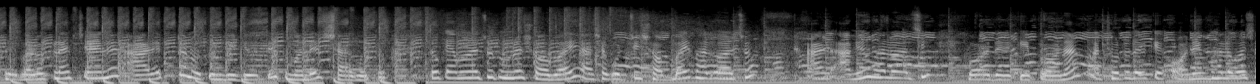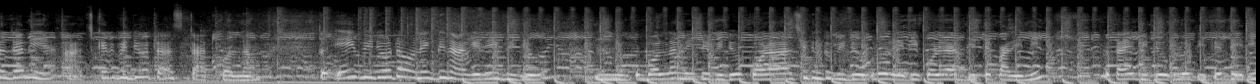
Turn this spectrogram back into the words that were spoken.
Flavour of life চ্যানেলের আর একটা নতুন ভিডিওতে তোমাদের স্বাগত। তো কেমন আছো তোমরা সবাই? আশা করছি সবাই ভালো আছো। আর আমিও ভালো আছি। বড়দেরকে প্রণাম আর ছোটদেরকে অনেক ভালোবাসা জানিয়ে আজকের ভিডিওটা স্টার্ট করলাম। তো এই ভিডিওটা অনেক দিন আগেরই ভিডিও বললাম এই যে ভিডিও করা আছে কিন্তু ভিডিওগুলো রেডি করে আর দিতে পারিনি। তো তাই ভিডিওগুলো দিতে দেরি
